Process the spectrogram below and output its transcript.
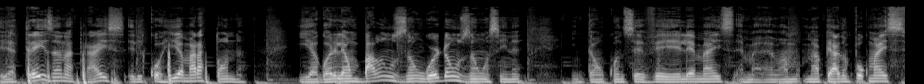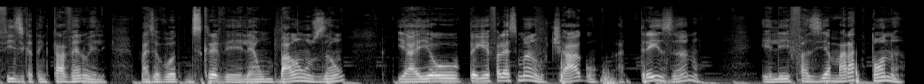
ele há três anos atrás, ele corria maratona. E agora ele é um balãozão, gordãozão, assim, né? Então, quando você vê ele, é mais. É uma, é uma piada um pouco mais física, tem que estar tá vendo ele. Mas eu vou descrever. Ele é um balãozão. E aí eu peguei e falei assim, mano, o Thiago, há três anos, ele fazia maratona.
